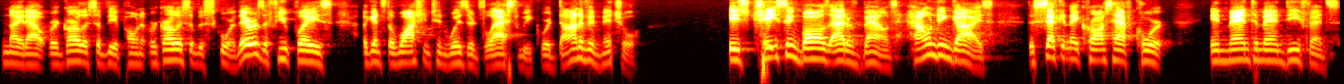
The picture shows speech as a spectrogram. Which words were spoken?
night out, regardless of the opponent, regardless of the score. There was a few plays against the Washington Wizards last week where Donovan Mitchell is chasing balls out of bounds, hounding guys the second they cross half court in man-to-man defense.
